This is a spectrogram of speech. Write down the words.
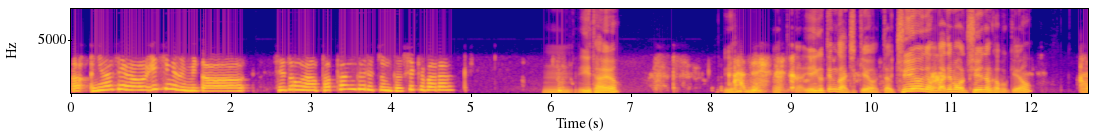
아, 안녕하세요. 이승엽입니다. 제동아, 밥 한 그릇 좀 더 시켜봐라. 음, 이게 다예요? 예. 아, 네. 예, 이거 땡도 안 칠게요. 자, 주현 형 마지막으로 주현 형 가볼게요. 아,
